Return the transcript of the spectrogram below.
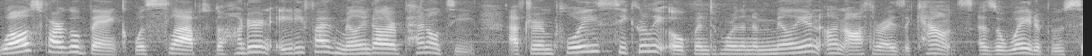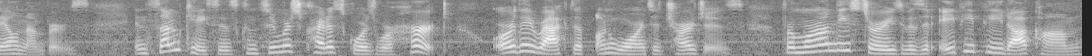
Wells Fargo Bank was slapped with a $185 million penalty after employees secretly opened more than a million unauthorized accounts as a way to boost sale numbers. In some cases, consumers' credit scores were hurt or they racked up unwarranted charges. For more on these stories, visit app.com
